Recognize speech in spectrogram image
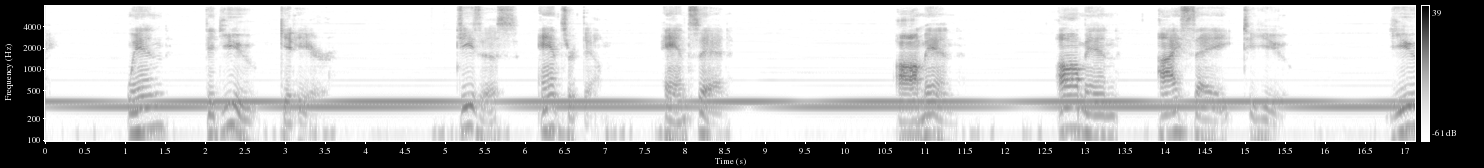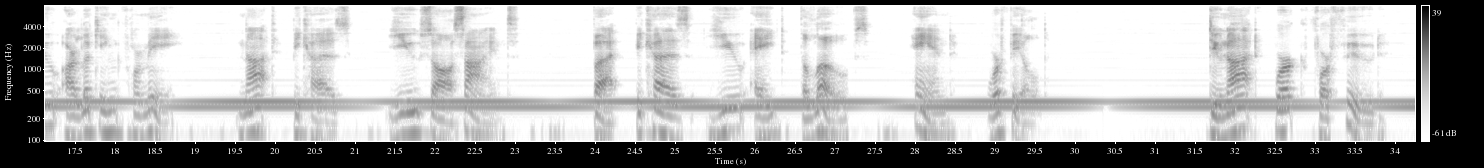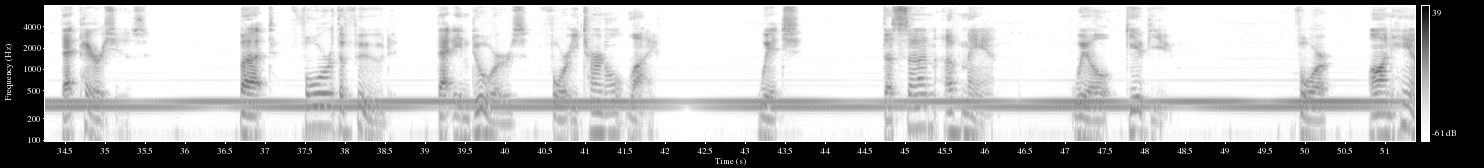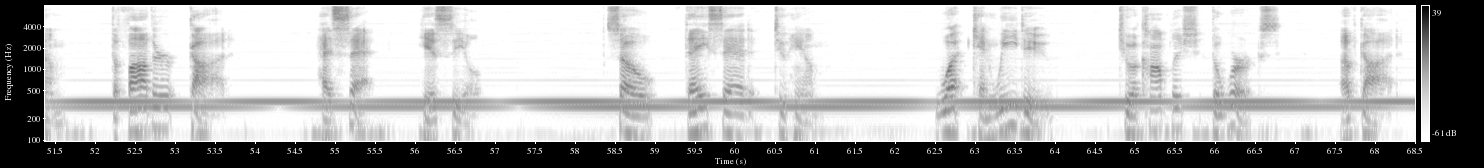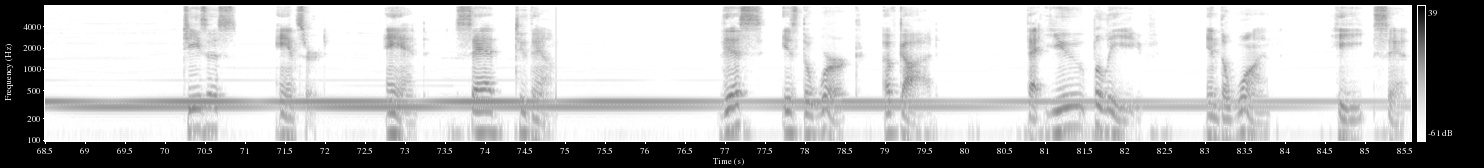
when did you get here? Jesus answered them and said, Amen. Amen, I say to you, you are looking for me, not because you saw signs, but because you ate the loaves and were filled. Do not work for food that perishes, but for the food that endures for eternal life, which the Son of Man will give you. For on him the Father God has set his seal. So they said to him, What can we do to accomplish the works of God. Jesus answered and said to them, This is the work of God, that you believe in the one he sent.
